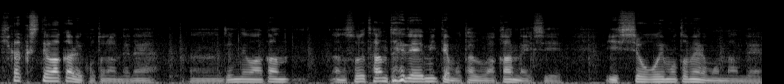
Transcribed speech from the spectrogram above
比較してわかることなんでね、うん、全然わかんあのそういう単体で見ても多分わかんないし一生追い求めるもんなんで、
